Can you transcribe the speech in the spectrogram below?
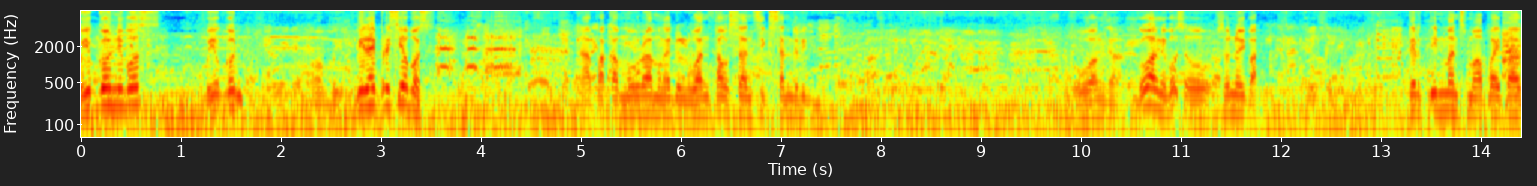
Buyugon ni boss. Buyugon. Pilay presyo boss. Napakamura mga idol 1,600. Guwang sa guwang ni boss o sunoy pa? 13 months mapay pag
